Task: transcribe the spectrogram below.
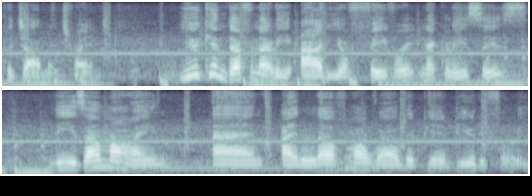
pajama trend. You can definitely add your favorite necklaces. These are mine and I love how well they pair beautifully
